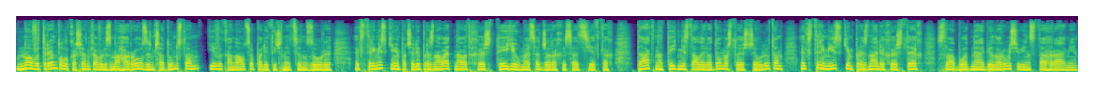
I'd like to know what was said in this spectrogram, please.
новы тренд у лукашэнкавых змагароў з іншадумствам і выканаўца палітычнай цэнзуры. Экстрэміскімі пачалі прызнаваць нават хэштэгі ў месаджерах і соцсетках так на тыдні стала вядома што яшчэ ў лютам экстрэміскім прызналі хэштег свабодная Беларусь у нстаграме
